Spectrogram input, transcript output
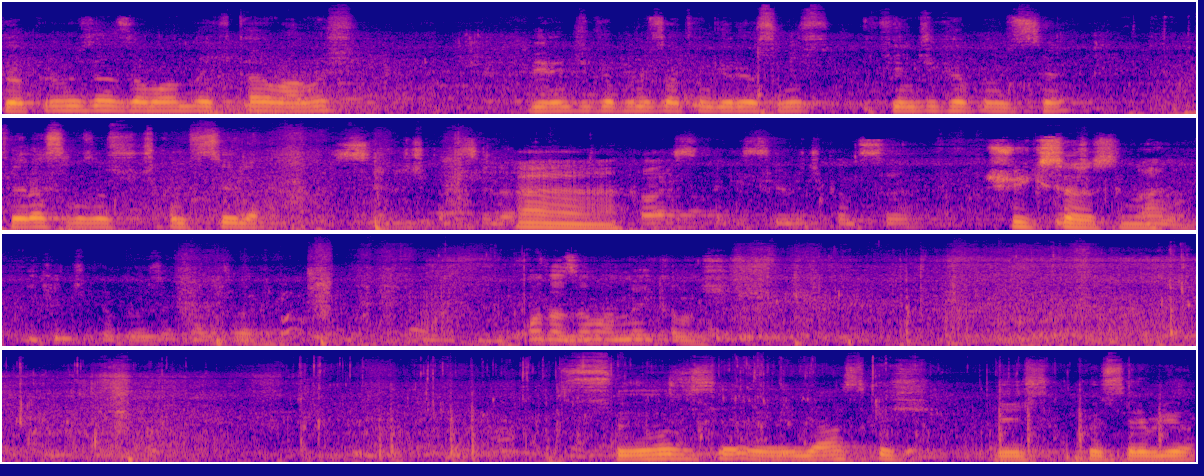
Köprümüzden zamanında iki tane varmış. Birinci köprünüz zaten görüyorsunuz. İkinci köprümüz ise terasımızın şu çıkıntısıyla, sivri çıkıntısıyla, He, karşısındaki sivri çıkıntısı şu ikisi arasında. Aynen. İkinci köprümüzün kanıtları. O da zamanla yıkılmış. Suyumuz ise e, yaz kış değişiklik gösterebiliyor.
